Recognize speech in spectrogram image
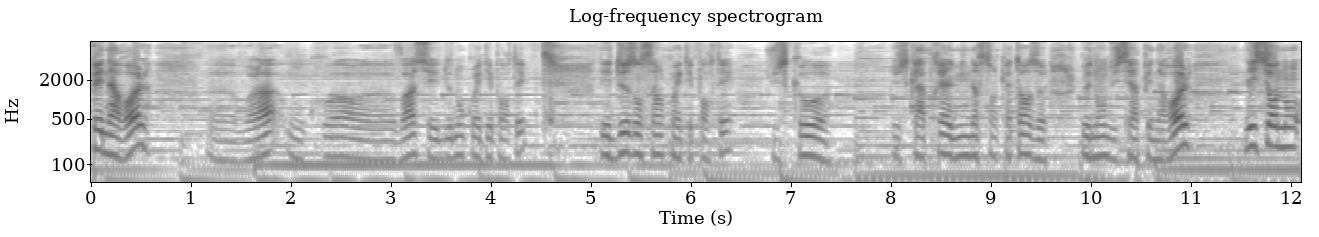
Penarol. voilà, encore, voilà, c'est les deux noms qui ont été portés. Les deux anciens qui ont été portés jusqu'au jusqu'à après 1914 le nom du CA Penarol. Les surnoms,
